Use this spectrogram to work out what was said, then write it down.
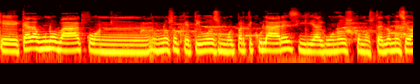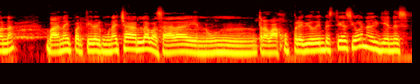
que cada uno va con unos objetivos muy particulares y algunos, como usted lo menciona, van a impartir alguna charla basada en un trabajo previo de investigación. Hay quienes,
